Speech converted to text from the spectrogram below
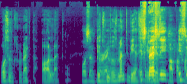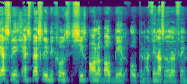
wasn't correct at all. Like Wasn't correct. it, was meant to be a especially especially especially because she's all about being open i think that's another thing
